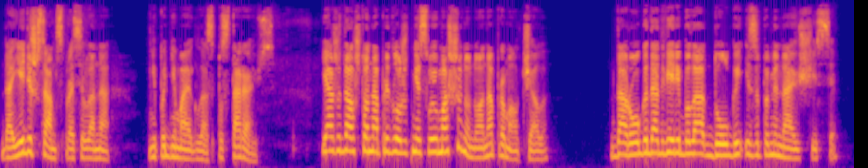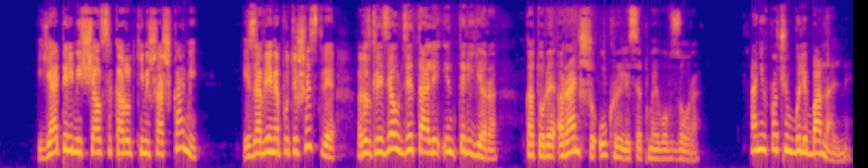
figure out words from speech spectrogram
«Доедешь сам?» — спросила она, не поднимая глаз. «Постараюсь». Я ожидал, что она предложит мне свою машину, но она промолчала. Дорога до двери была долгой и запоминающейся. Я перемещался короткими шажками и за время путешествия разглядел детали интерьера, которые раньше укрылись от моего взора. Они, впрочем, были банальны.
